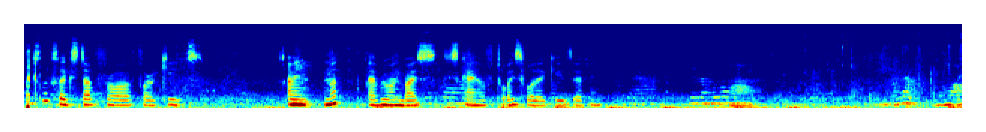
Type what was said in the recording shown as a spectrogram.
this looks like stuff for for kids. I mean, not everyone buys this kind of toys for their kids. I think. Wow.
